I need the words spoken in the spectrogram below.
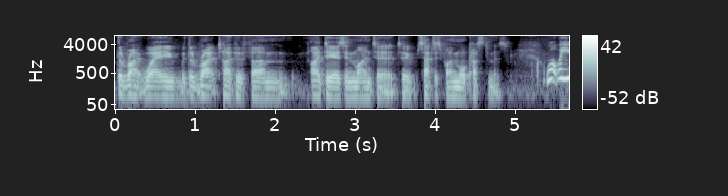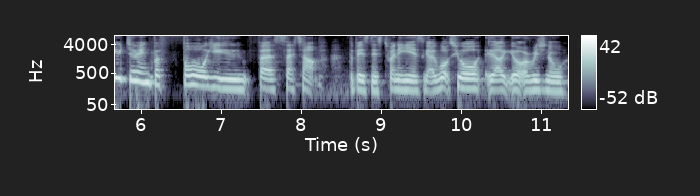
the right way with the right type of um, ideas in mind to, to satisfy more customers. What were you doing before you first set up the business 20 years ago? What's your uh, your original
